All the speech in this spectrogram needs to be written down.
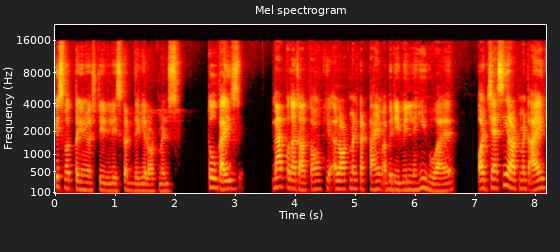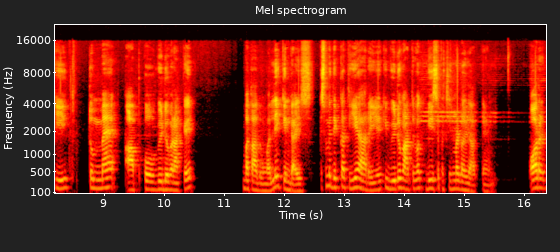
किस वक्त तक यूनिवर्सिटी रिलीज़ कर देगी अलॉटमेंट्स तो गाइज़ मैं आपको बताना चाहता हूँ कि अलॉटमेंट का टाइम अभी रिवील नहीं हुआ है और जैसे ही अलॉटमेंट आएगी तो मैं आपको वीडियो बना के बता दूँगा। लेकिन गाइस इसमें दिक्कत ये आ रही है कि वीडियो बनाते वक्त बीस से पच्चीस मिनट लग जाते हैं। और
